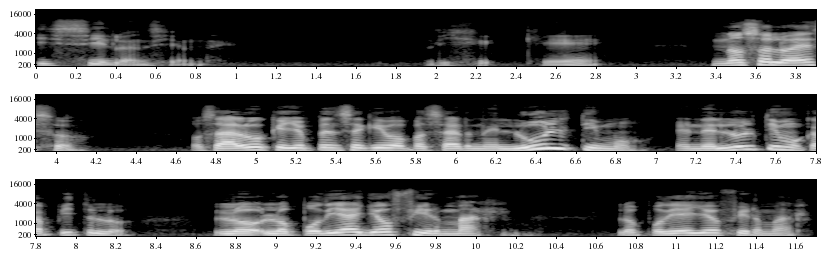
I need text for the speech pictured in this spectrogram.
y sí lo enciende. Dije, ¿qué? No solo eso. O sea, algo que yo pensé que iba a pasar en el último, en el último capítulo, lo, lo podía yo firmar. Lo podía yo firmar.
